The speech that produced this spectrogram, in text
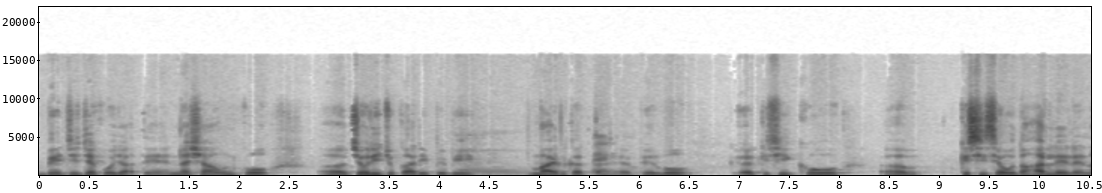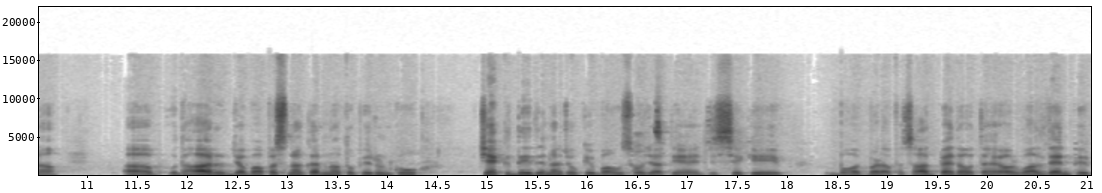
बेझिझक हो जाते हैं। नशा उनको चोरी चुकारी पे भी मायल करता है। फिर वो किसी को किसी से उधार ले लेना उधार जब वापस ना करना तो फिर उनको चेक दे देना जो कि बाउंस हो अच्छा। जाते हैं जिससे कि बहुत बड़ा फसाद पैदा होता है और वालदेन फिर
